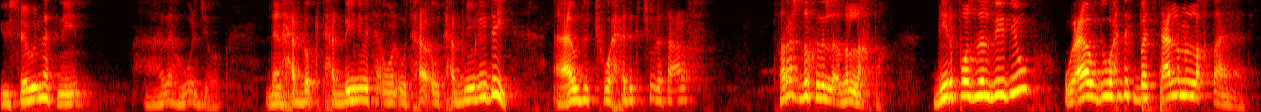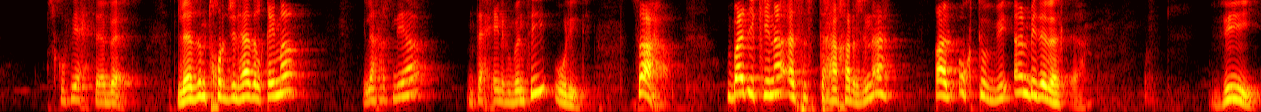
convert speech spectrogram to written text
يساوي لنا اثنين. هذا هو الجواب. لأن حبك تحبيني وتحبني وليدي. عاود تشوف وحدك تشوف لا تعرف. تفرج درك اللقطة. دير بوز للفيديو وعاود وحدك باش تتعلم اللقطة هذه. باسكو فيها حسابات. لازم تخرج لهذه القيمة. إلا خرجت ليها نتحي لك بنتي وليدي. صح. وبعد كينا أساس تاعها خرجناه. قال اكتب في أن بدلالة آن. في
